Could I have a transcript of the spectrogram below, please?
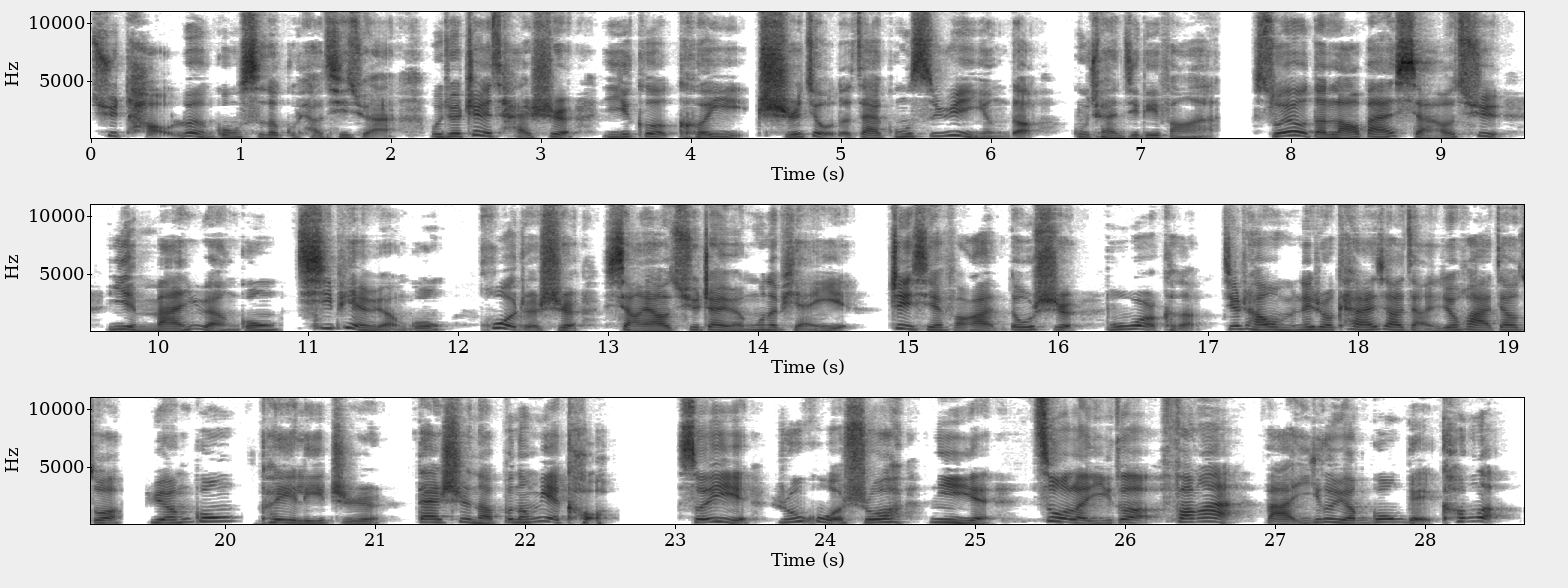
去讨论公司的股票期权。我觉得这才是一个可以持久的在公司运营的股权激励方案。所有的老板想要去隐瞒员工、欺骗员工，或者是想要去占员工的便宜。这些方案都是不 work 的。经常我们那时候开玩笑讲一句话，叫做“员工可以离职，但是呢不能灭口”。所以，如果说你做了一个方案，把一个员工给坑了，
